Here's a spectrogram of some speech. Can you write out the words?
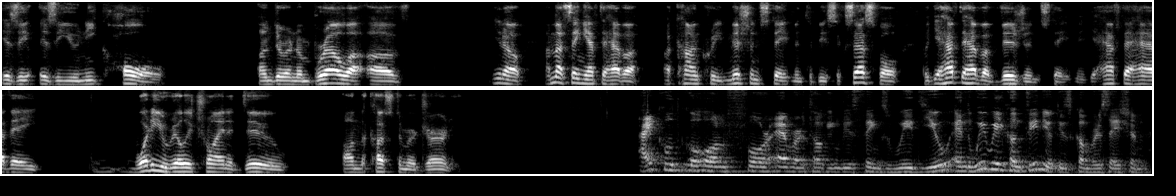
is a, is a unique whole under an umbrella of, you know, I'm not saying you have to have a, a concrete mission statement to be successful, but you have to have a vision statement. You have to have a, what are you really trying to do on the customer journey? I could go on forever talking these things with you, and we will continue this conversation.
